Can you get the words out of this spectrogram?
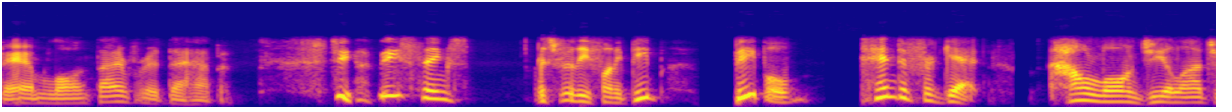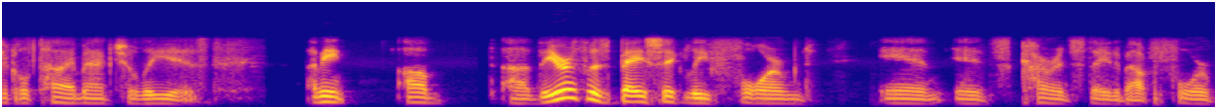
damn long time for it to happen. See, these things, it's really funny. People people tend to forget how long geological time actually is. I mean, um, uh, the Earth was basically formed in its current state about four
